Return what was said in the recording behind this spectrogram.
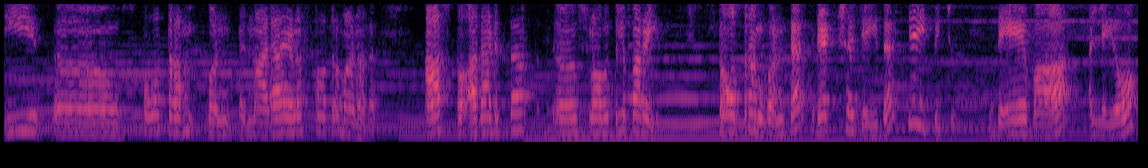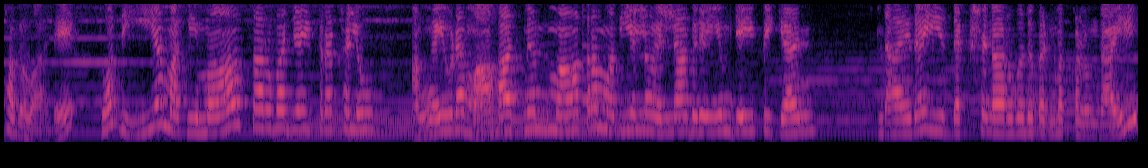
ഈ സ്തോത്രം നാരായണ സ്തോത്രമാണത്. ആ സ്തോ അതടുത്ത ശ്ലോകത്തിൽ പറയും. സ്തോത്രം കൊണ്ട് രക്ഷ ചെയ്ത് ജയിപ്പിച്ചു. ദേവ അല്ലയോ ഭഗവാനെ ത്വദീയ മഹിമാ സർവജൈത്ര ഖലു അങ്ങയുടെ മാഹാത്മ്യം മാത്രം മതിയല്ലോ എല്ലാവരെയും ജയിപ്പിക്കാൻ. അതായത് ഈ ദക്ഷിണ അറുപത് പെൺമക്കളുണ്ടായി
